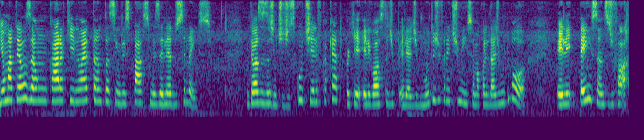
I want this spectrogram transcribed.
E o Matheus é um cara que não é tanto assim do espaço, mas ele é do silêncio. Então, às vezes a gente discute e ele fica quieto, porque ele gosta de. Ele é de muito diferente de mim, isso é uma qualidade muito boa. Ele pensa antes de falar.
